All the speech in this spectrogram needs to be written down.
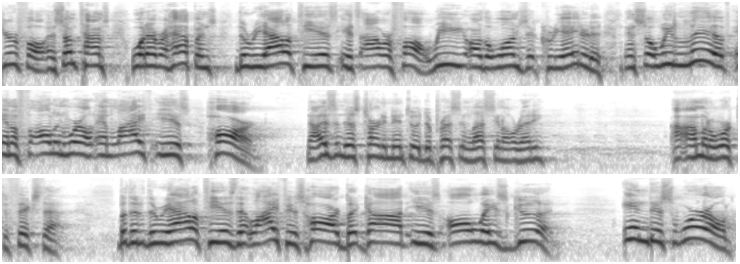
your fault. And sometimes, whatever happens, the reality is it's our fault. We are the ones that created it. And so we live in a fallen world, and life is hard. Now, isn't this turning into a depressing lesson already? I'm going to work to fix that. But the, the reality is that life is hard, but God is always good. In this world,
